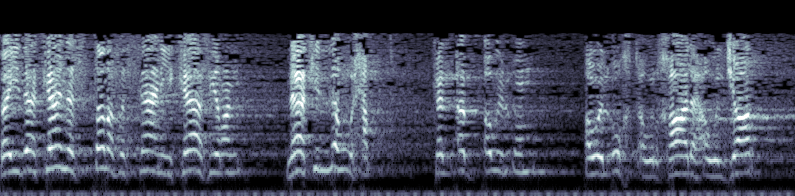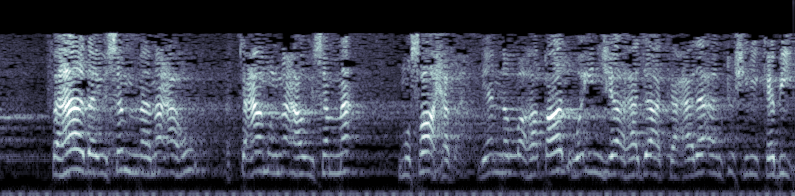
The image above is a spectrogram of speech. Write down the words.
فإذا كان الطرف الثاني كافرا لكن له حق كالأب أو الأم أو الأخت أو الخالة أو الجار فهذا يسمى معه التعامل معه يسمى مصاحبة لأن الله قال وإن جاهداك على أن تشرك بي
